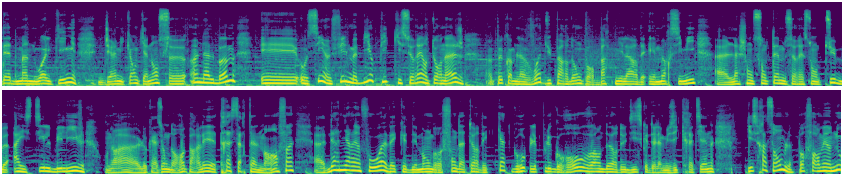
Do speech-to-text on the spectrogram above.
Dead Man Walking. Jeremy Camp qui annonce euh, un album et aussi un film biopic qui serait en tournage, un peu comme La Voix du Pardon pour Bart Millard et Mercy Me. Euh, la chanson thème serait son tube I Still Believe. On aura euh, l'occasion d'en reparler très certainement. Enfin, dernière info avec des membres fondateurs des quatre groupes les plus gros vendeurs de disques de la musique chrétienne qui se rassemblent pour former un nouveau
